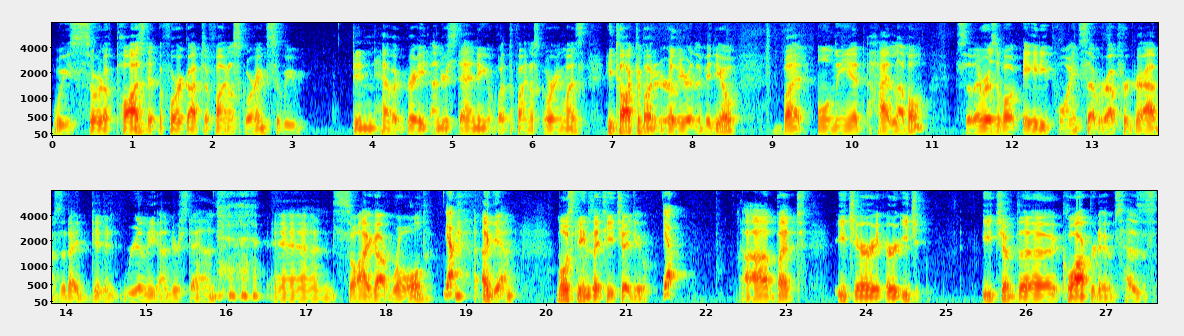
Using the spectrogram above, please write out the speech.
We sort of paused it before it got to final scoring, so we didn't have a great understanding of what the final scoring was. He talked about it earlier in the video, but only at high level. So there was about 80 points that were up for grabs that I didn't really understand. and so I got rolled Yep. again. Most games I teach I do. Yep. Uh, but each area or each each of the cooperatives has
